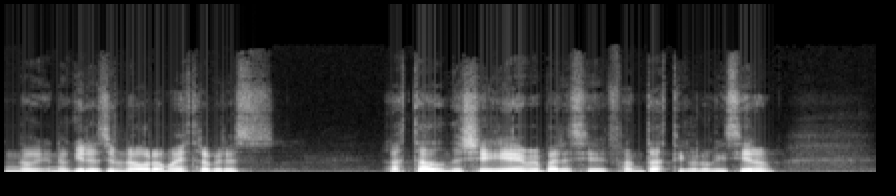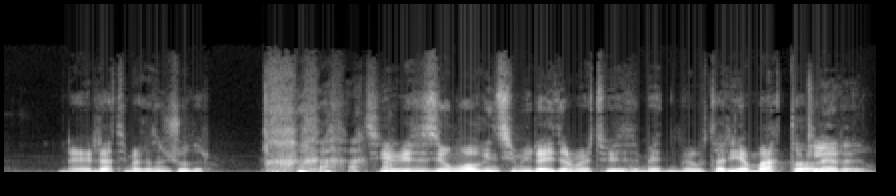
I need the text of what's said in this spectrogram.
no, no quiero decir una obra maestra, pero es hasta donde llegué me parece fantástico lo que hicieron. Eh, lástima que es un shooter. si hubiese sido un walking simulator me, estuviese- me, me gustaría más todavía. Claro.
